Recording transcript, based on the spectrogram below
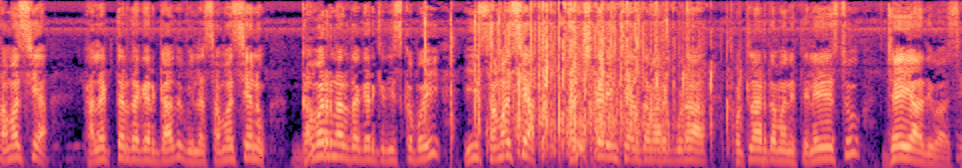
సమస్య కలెక్టర్ దగ్గర కాదు వీళ్ళ సమస్యను గవర్నర్ దగ్గరికి తీసుకుపోయి ఈ సమస్య పరిష్కరించేంత వరకు కూడా కొట్లాడతామని తెలియజేస్తూ జై ఆదివాసీ.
